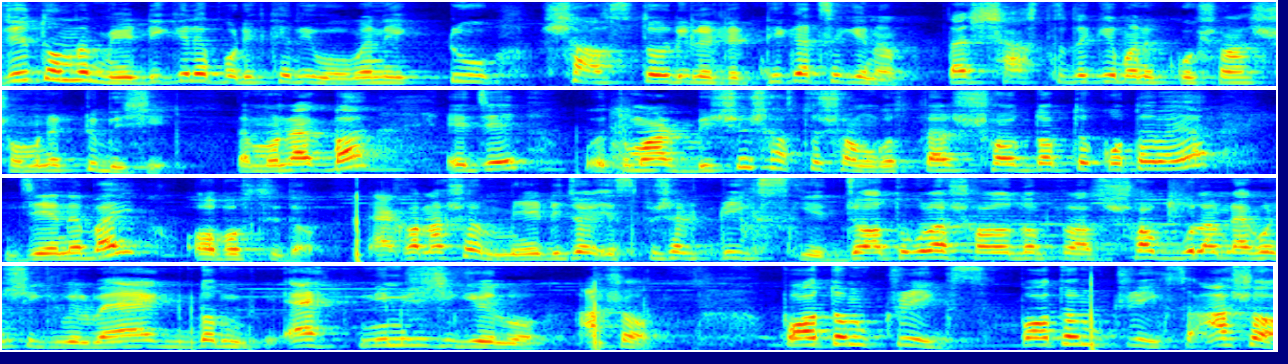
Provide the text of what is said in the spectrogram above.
যেহেতু আমরা মেডিকেলে পরীক্ষা দিব মানে একটু স্বাস্থ্য রিলেটেড ঠিক আছে কিনা? তাই স্বাস্থ্য থেকে মানে কোশ্চেন আসার সম্ভাবনা একটু বেশি। তাই মনে রাখবা, এই যে তোমার বিশ্ব স্বাস্থ্য সংস্থার সদর দপ্তর কোথায় ভাইয়া? জেনেভাই অবস্থিত। এখন আসো মেডিজো স্পেশাল ট্রিক্স কি, যতগুলো সদর দপ্তর আছে, সবগুলো আমরা এখন শিখে ফেলব, একদম এক নিমিষে শিখে ফেলব। আসো। প্রথম ট্রিক্স প্রথম ট্রিক্স আসো।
